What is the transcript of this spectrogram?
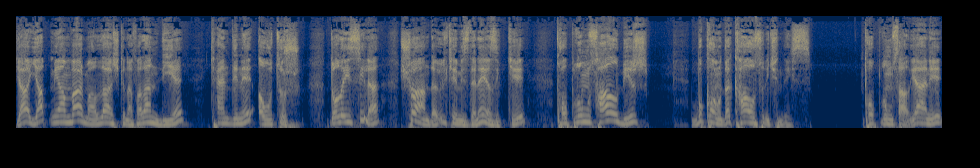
Ya yapmayan var mı Allah aşkına falan diye kendini avutur. Dolayısıyla şu anda ülkemizde ne yazık ki toplumsal bir bu konuda kaosun içindeyiz. Toplumsal yani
